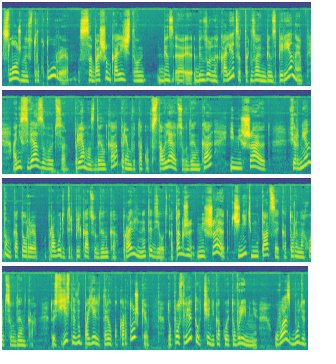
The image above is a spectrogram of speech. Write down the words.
сложной структуры с большим количеством бенз, э, бензольных колец, это так называемые бенспирены, они связываются прямо с ДНК, прямо вот так вот вставляются в ДНК и мешают ферментам, которые проводят репликацию ДНК, правильно это делать, а также мешают чинить мутации, которые находятся в ДНК. То есть если вы поели тарелку картошки, то после этого в течение какое-то времени у вас будет,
